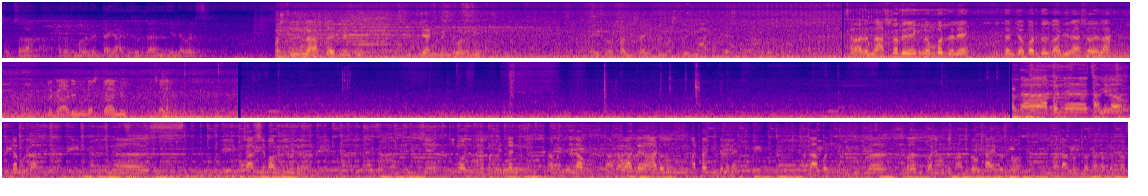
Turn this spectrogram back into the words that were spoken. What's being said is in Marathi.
सो चला आता तुम्हाला भेटता गाडीजवळ जा गेल्यावर मस्त नाश्ता इथून. इडली आणि मेंदूवाला मी एक डोसा बिसा घेतली मस्त चला आता नाश्ता तर एक नंबर झाले एकदम जबरदस्त भारी नाश्ता झाला तर गाडीने बसता आम्ही चला आपण चाललेलो आहोत पिठापूरला चारशे बावन्न किलोमीटर तीनशे तीन वाजून त्रेपन्न मिनिटांनी आपण तिथे जाऊ आता वाजलं आठ वाजून अठ्ठावीस मिनिटं झाले आता आपण भेटू पुढं तुम्हाला दुपारी कुठं थांबतो काय करतो तुम्हाला दाखवतो. जातात आपल्या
